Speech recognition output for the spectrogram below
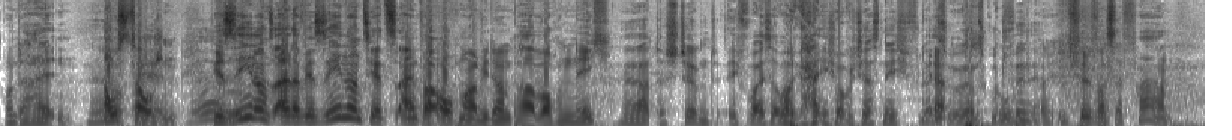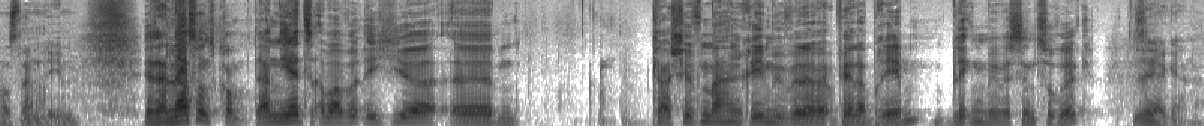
unterhalten, Ja, austauschen. okay. Ja, wir gut. sehen uns, Alter, wir sehen uns jetzt einfach auch mal wieder ein paar Wochen nicht. Ja, das stimmt. Ich weiß aber gar nicht, ob ich das nicht vielleicht Ja, sogar ganz gut, finde. weil Ich will was erfahren aus deinem Leben. Ja, dann lass uns kommen. Dann jetzt aber wirklich hier ähm, klar Schiff machen, reden wir über Werder Bremen, blicken wir ein bisschen zurück. Sehr gerne.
